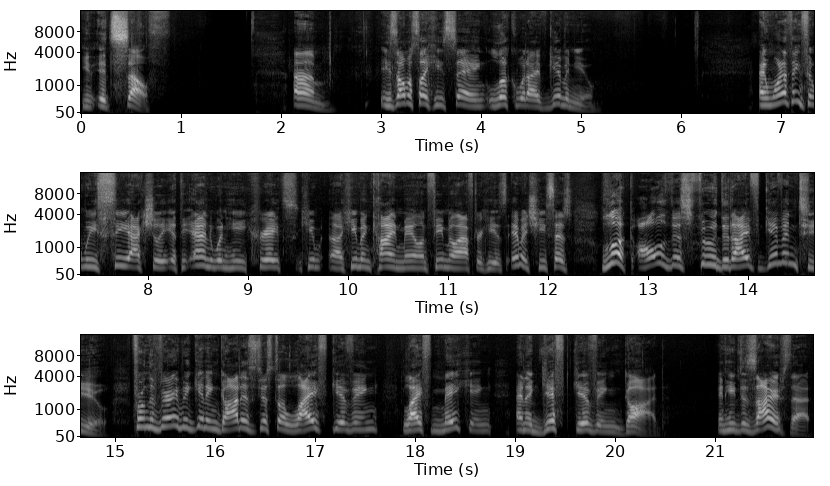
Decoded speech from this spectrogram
itself. Um, he's almost like he's saying, Look what I've given you. And one of the things that we see actually at the end when he creates hum, uh, humankind, male and female, after his image, he says, Look, all of this food that I've given to you. From the very beginning, God is just a life giving, life making, and a gift giving God. And he desires that,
